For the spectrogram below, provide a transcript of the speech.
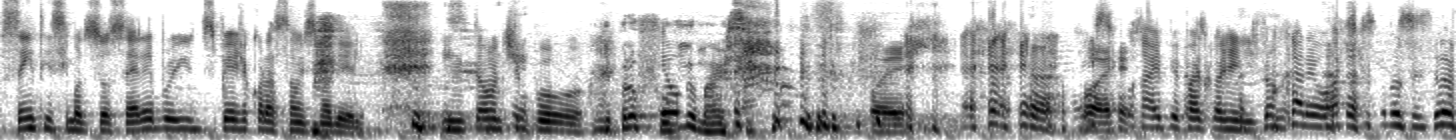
senta em cima do seu cérebro e despeja coração em cima dele. Então, tipo, Que profundo, Márcio. Foi. é Foi. isso que o hype faz com a gente. Então, cara, eu acho que isso não sei se vai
